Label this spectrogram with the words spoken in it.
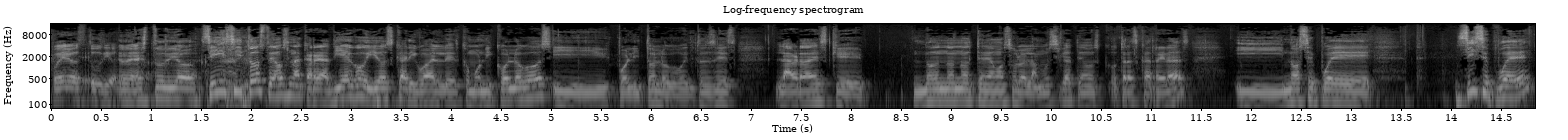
Pero estudio. Eh, Estudio. Sí, sí, todos tenemos una carrera. Diego y Oscar igual, eh, comunicólogos y politólogo. Entonces, la verdad es que no, no, no tenemos solo la música, tenemos otras carreras y no se puede... Sí se puede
